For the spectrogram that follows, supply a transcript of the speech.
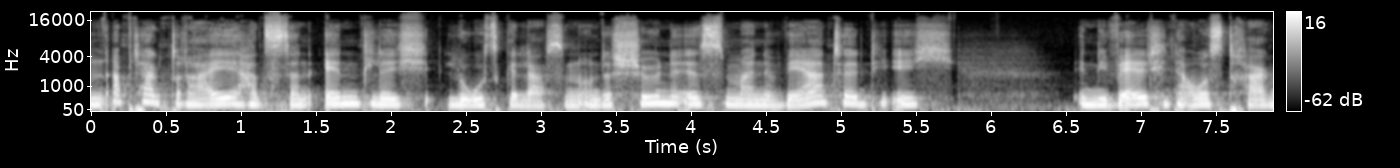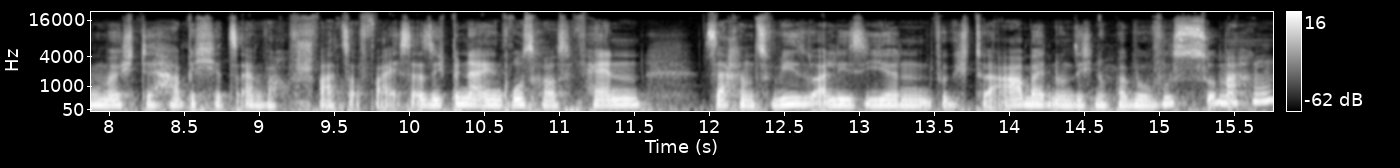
Und ab Tag drei hat es dann endlich losgelassen. Und das Schöne ist, meine Werte, die ich in die Welt hinaustragen möchte, habe ich jetzt einfach auf schwarz auf weiß. Also ich bin ein großer Fan, Sachen zu visualisieren, wirklich zu erarbeiten und sich nochmal bewusst zu machen.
